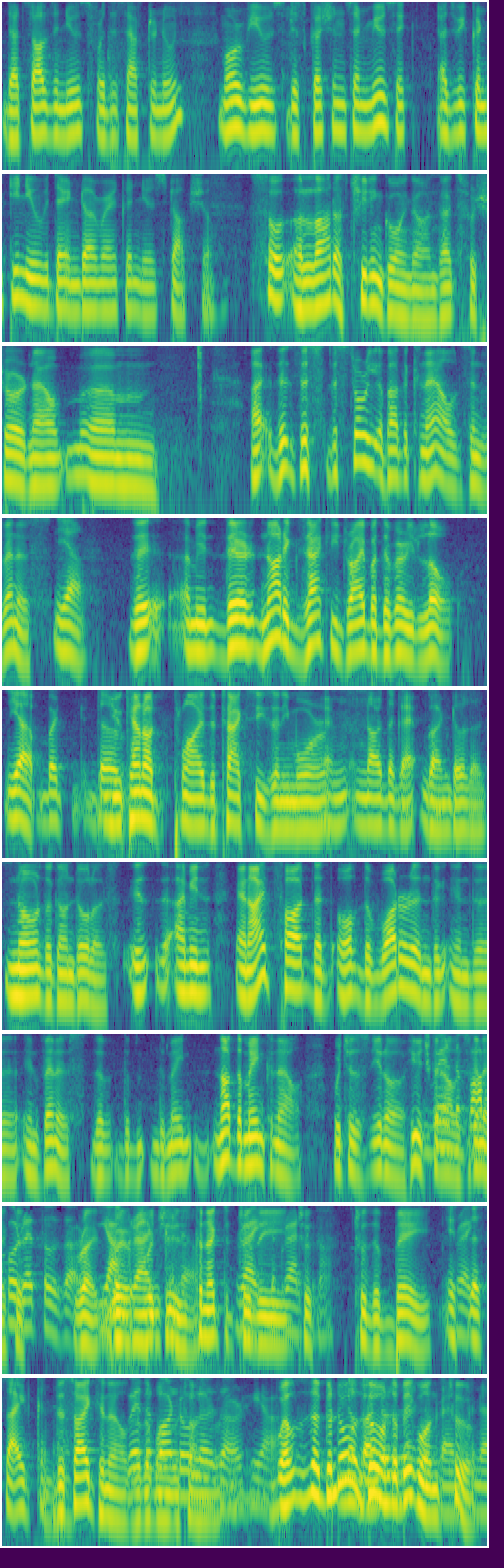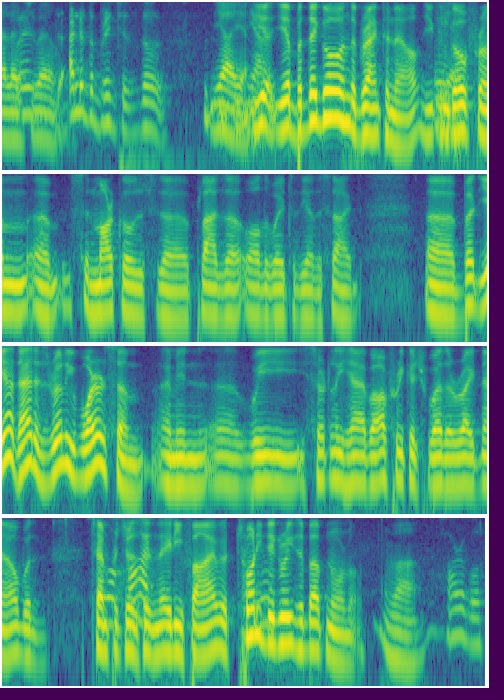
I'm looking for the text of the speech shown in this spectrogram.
That's all the news for this afternoon. More views, discussions, and music as we continue with the Indo American News Talk Show. So, a lot of cheating going on, that's for sure. Now, um, I, this, this the story about the canals in Venice. Yeah. They, I mean, they're not exactly dry, but they're very low. Yeah, but the you cannot ply the taxis anymore, and nor the ga- gondolas. nor the gondolas. Is, I mean, and I thought that all the water in the in the in Venice, the the, the main, not the main canal, which is you know a huge Where canal the is connected, Vaporettos are. right? Yeah. where- Grand which is Canal. connected to Right, the the, Grand to Canal. to the bay. It's Right. the side canal. The side canal Where the, the one we're talking gondolas are, yeah. Well, the gondolas No, go on the big and ones Grand too. Canal Well, as it's well. under the bridges, those. Yeah, yeah. Yeah. Yeah, yeah, but they go on the Grand Canal. You can Yeah. go from um, San Marcos uh, Plaza all the way to the other side. Uh, but yeah, that is really worrisome. I mean, uh, we certainly have our freakish weather right now with So temperatures in hot. 85, uh, 20 degrees above normal. Wow. Horrible.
